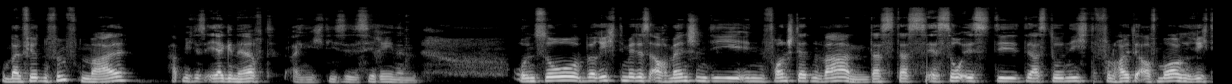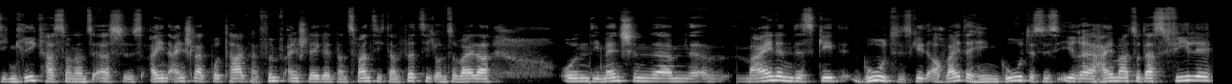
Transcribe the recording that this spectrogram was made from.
Und beim vierten, fünften Mal hat mich das eher genervt, eigentlich diese Sirenen. Und so berichten mir das auch Menschen, die in Frontstädten waren, dass, dass es so ist, die, dass du nicht von heute auf morgen richtigen Krieg hast, sondern zuerst ist ein Einschlag pro Tag, dann fünf Einschläge, dann 20, dann 40 und so weiter. Und die Menschen ähm, meinen, das geht gut, es geht auch weiterhin gut, es ist ihre Heimat, so dass viele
